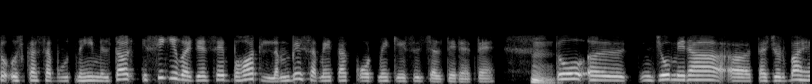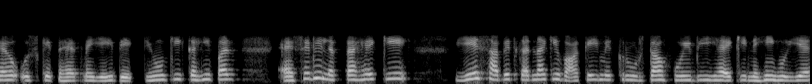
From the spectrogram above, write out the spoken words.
तो उसका सबूत नहीं मिलता। और इसी की वजह से बहुत लंबे समय तक कोर्ट में केसेस चलते रहते हैं। हम्म। तो जो मेरा तजुर्बा है उसके तहत मैं यही देखती हूँ कि कहीं पर ऐसे भी लगता है कि ये साबित करना कि वाकई में क्रूरता हुई भी है कि नहीं हुई है,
